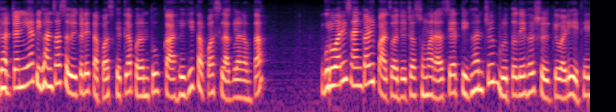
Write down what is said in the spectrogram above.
घरच्यांनी या तिघांचा सगळीकडे तपास घेतला परंतु काहीही तपास लागला नव्हता. गुरुवारी सायंकाळी पाच वाजेच्या सुमारास या तिघांचे मृतदेह शेळकेवाडी येथे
